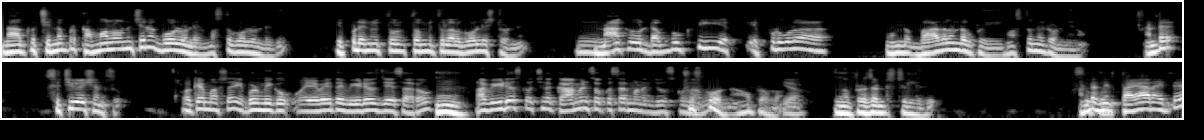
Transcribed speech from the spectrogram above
నాకు చిన్నప్పుడు ఖమ్మంలో నుంచే నాకు గోల్డ్ ఉండేది మస్తు గోల్డ్ ఉండేది. ఇప్పుడు ఎనిమిది తుల తొమ్మిది తులాల గోల్డ్ ఇస్తుండే. నాకు డబ్బుకి ఎప్- ఎప్పుడు కూడా ఉండ బాధలు ఉండకపోయి మస్తు ఉండేటోడు నేను. అంటే సిచ్యువేషన్స్ ఓకే మాస్టర్. ఇప్పుడు మీకు ఏవైతే వీడియోస్ చేశారో ఆ వీడియోస్కి వచ్చిన కామెంట్స్ ఒక్కసారి మనం చూసుకుందాం చూసుకోండి నో ప్రాబ్లం. ప్రజెంట్ స్టిల్ ఇది. అంటే నేను తయారైతే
